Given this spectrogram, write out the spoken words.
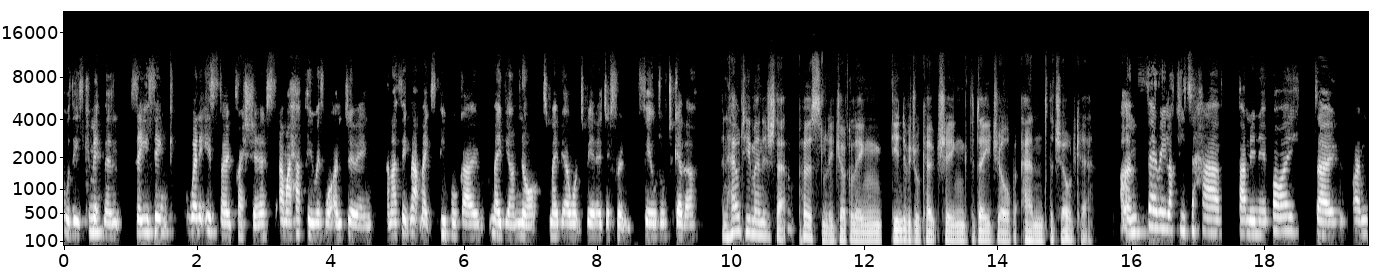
all these commitments. So you think, when it is so precious, am I happy with what I'm doing? And I think that makes people go, maybe I'm not, maybe I want to be in a different field altogether. And how do you manage that personally, juggling the individual coaching, the day job, and the childcare? I'm very lucky to have family nearby, so I'm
